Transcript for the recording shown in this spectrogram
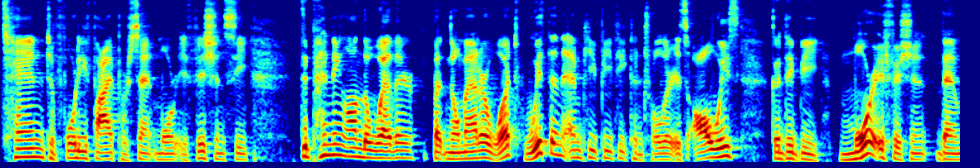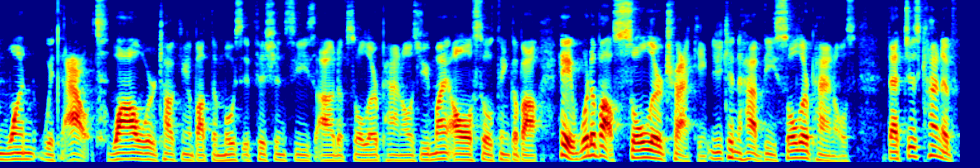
10 to 45% more efficiency depending on the weather, but no matter what, with an MPPT controller, it's always going to be more efficient than one without. While we're talking about the most efficiencies out of solar panels, you might also think about, hey, what about solar tracking? You can have these solar panels that just kind of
